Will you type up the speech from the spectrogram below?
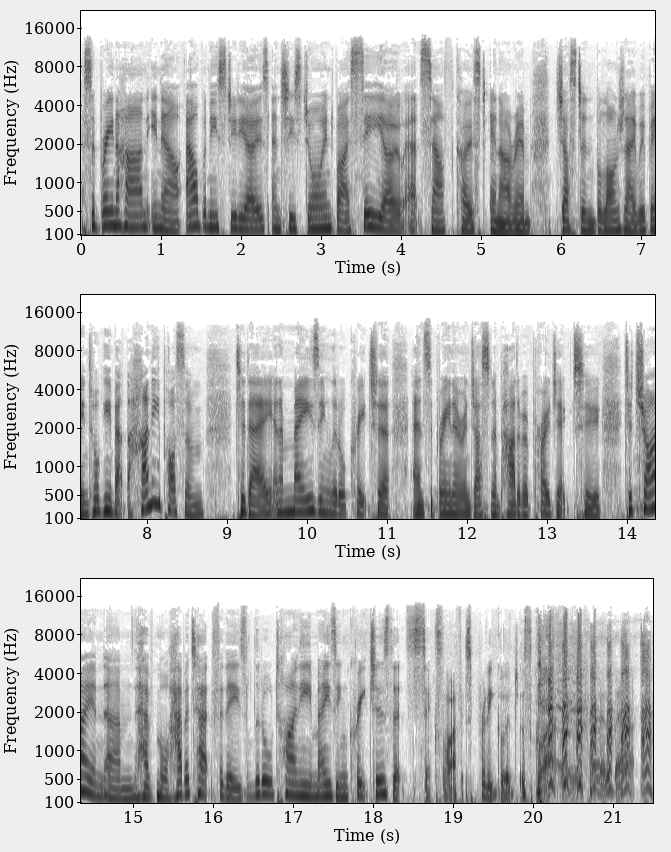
Sabrina Hahn in our Albany studios, and she's joined by CEO at South Coast NRM, Justin Bellanger. We've been talking about the honey possum today, an amazing little creature, and Sabrina and Justin are part of a project to, to try and um, have more habitat for these little tiny amazing creatures that sex life is pretty good, just quietly. heard about. Uh,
